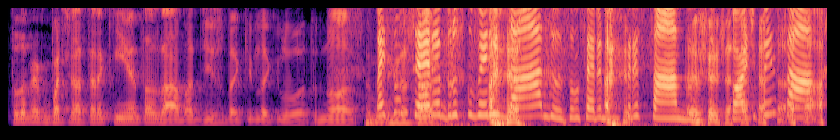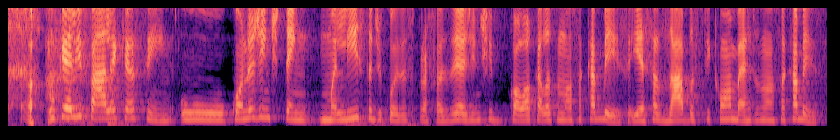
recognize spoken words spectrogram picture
toda vez que compartilhar a tela, 500 abas disso, daquilo, daquilo outro. Nossa. É Mas são engraçado. cérebros pulverizados, são cérebros estressados. É você pode pensar. O que ele fala é que, assim, o, quando a gente tem uma lista de coisas para fazer, a gente coloca elas na nossa cabeça. E essas abas ficam abertas na nossa cabeça.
